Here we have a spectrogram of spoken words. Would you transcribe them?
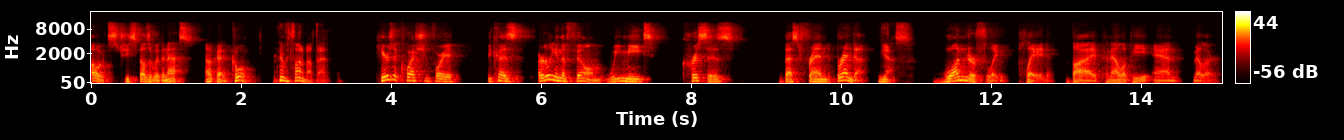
oh, she spells it with an S. Okay, cool. I never thought about that. Here's a question for you because early in the film, we meet Chris's best friend, Brenda. Yes. Wonderfully played by Penelope Ann Miller.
